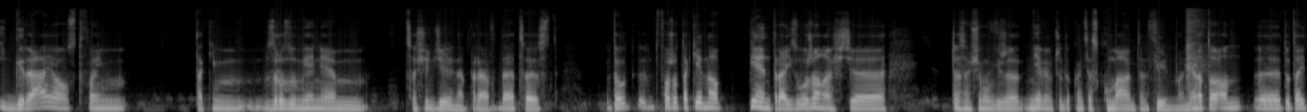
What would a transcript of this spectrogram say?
i grają z twoim takim zrozumieniem, co się dzieje naprawdę, co jest, to y, tworzą takie no piętra i złożoność. e, Czasem się mówi, że nie wiem, czy do końca skumałem ten film, no nie? No to on e, tutaj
